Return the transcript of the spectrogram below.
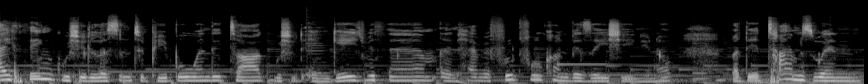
I think we should listen to people when they talk, we should engage with them and have a fruitful conversation, you know. But there are times when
